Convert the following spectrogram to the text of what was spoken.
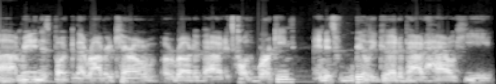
uh, I'm reading this book that Robert Caro wrote about. It's called Working and it's really good about how he,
